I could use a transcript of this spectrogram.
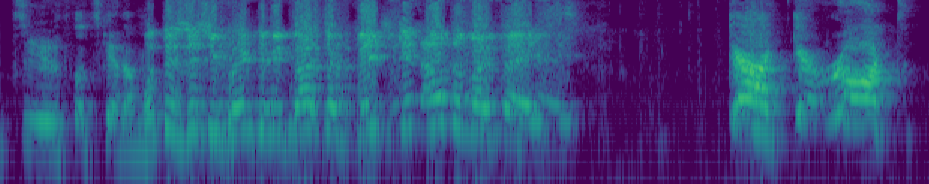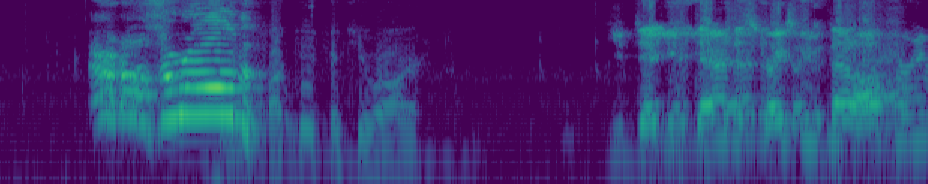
It's youth. Let's get him. What is this you bring to me, bastard bitch? Get out of my face! God, get rocked! And also Who rolled! the fuck do you think you are? You dare you dare disgrace me with that offering?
